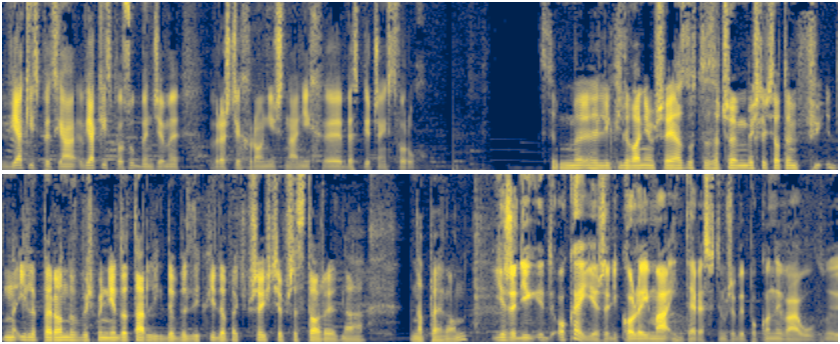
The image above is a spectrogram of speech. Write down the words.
w jaki, w jaki sposób będziemy wreszcie chronić na nich e, bezpieczeństwo ruchu z tym e, likwidowaniem przejazdów, to zacząłem myśleć o tym, na ile peronów byśmy nie dotarli, gdyby zlikwidować przejście przez tory na, na peron. Jeżeli, okej, okay, jeżeli kolej ma interes w tym, żeby pokonywał y,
